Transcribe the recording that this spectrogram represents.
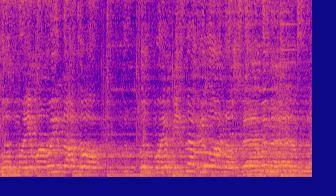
Тут мої мама і тато, тут моя пісня крилата вже мене,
